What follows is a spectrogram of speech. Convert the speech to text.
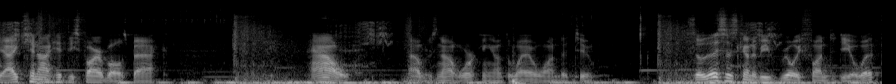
Okay, I cannot hit these fireballs back. Ow. That was not working out the way I wanted it to. So this is going to be really fun to deal with.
